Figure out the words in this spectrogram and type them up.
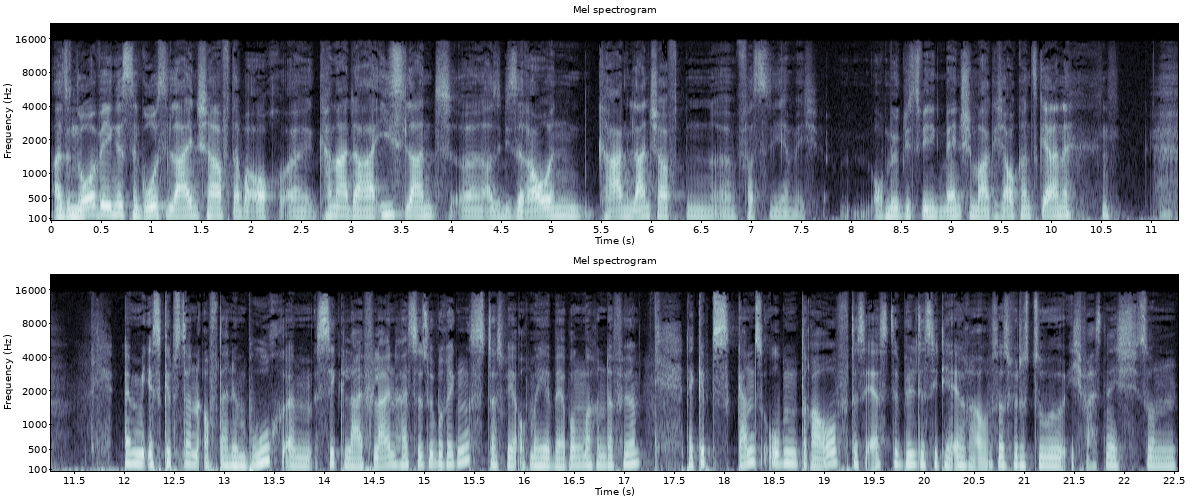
Also Norwegen ist eine große Leidenschaft, aber auch äh, Kanada, Island, äh, also diese rauen, kargen Landschaften äh, faszinieren mich auch möglichst wenig Menschen mag ich auch ganz gerne. Ähm, es gibt dann auf deinem Buch, ähm, Sick Lifeline heißt es übrigens, dass wir auch mal hier Werbung machen dafür. Da gibt's ganz oben drauf das erste Bild, das sieht ja irre aus. Das würdest du, ich weiß nicht, so ein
